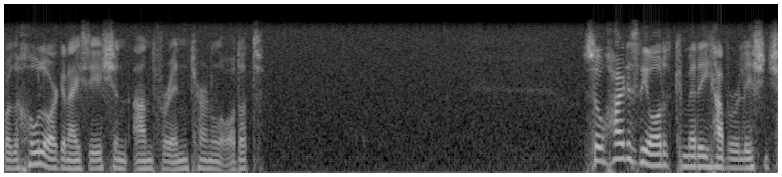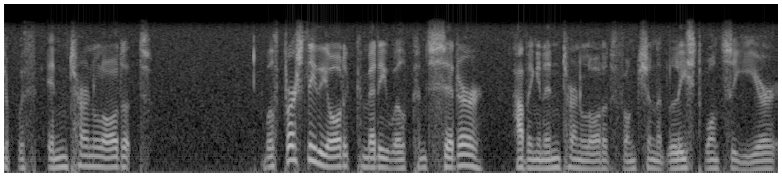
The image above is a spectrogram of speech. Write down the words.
for the whole organisation and for internal audit. So how does the audit committee have a relationship with internal audit? Well, firstly, the audit committee will consider having an internal audit function at least once a year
